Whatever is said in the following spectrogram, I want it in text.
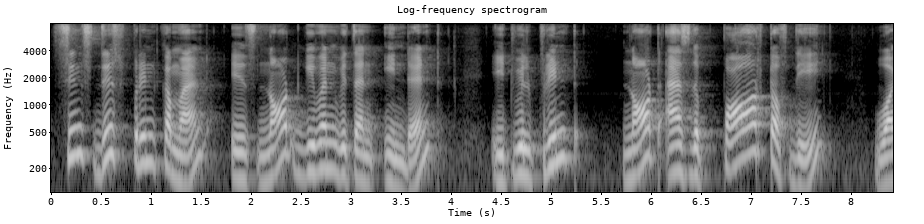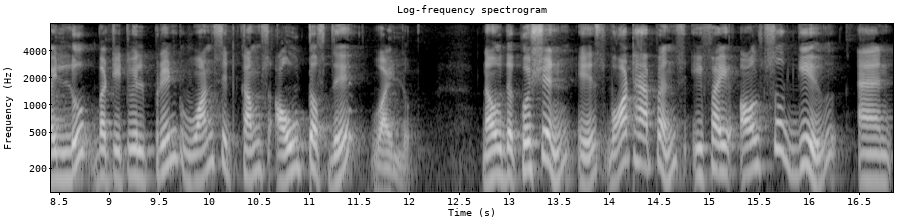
since this print command is not given with an indent, it will print not as the part of the while loop, but it will print once it comes out of the while loop. Now, the question is what happens if I also give an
